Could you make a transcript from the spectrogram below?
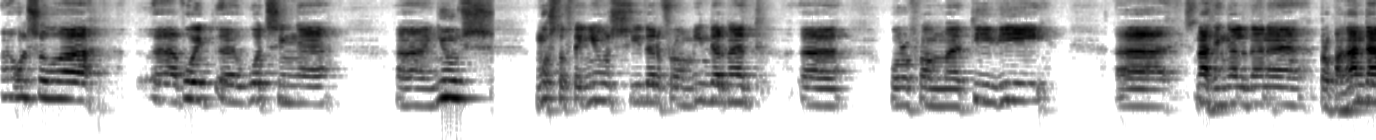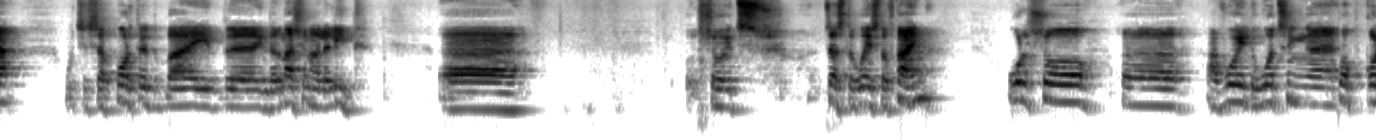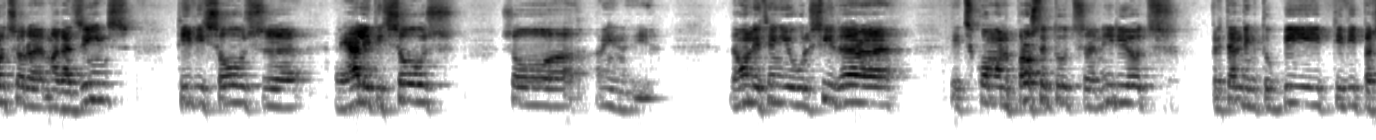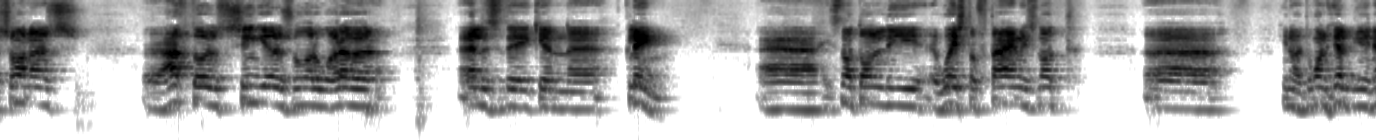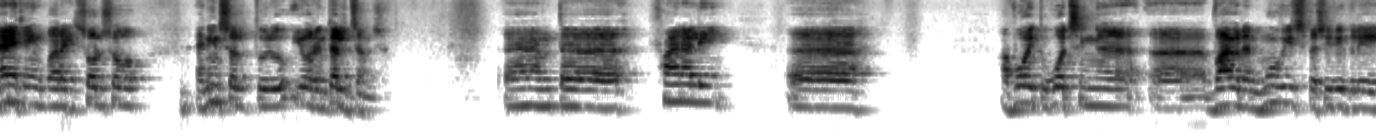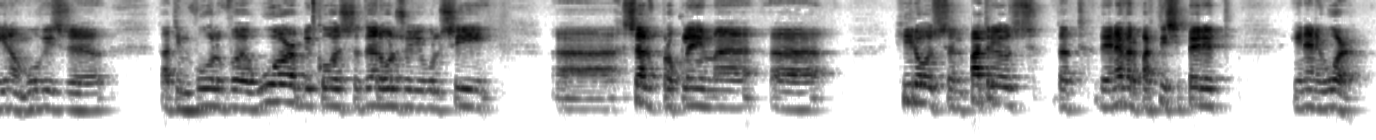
also uh, avoid watching news. Most of the news either from internet or from TV. it's nothing other than propaganda which is supported by the international elite. Uh, so it's just a waste of time. Also, uh, avoid watching uh, pop culture uh, magazines, TV shows, uh, reality shows. So, uh, I mean, the only thing you will see there, it's common prostitutes and idiots pretending to be TV personas, actors, singers, or whatever else they can claim. Uh, it's not only a waste of time, it's not, uh, you know, it won't help you in anything, but it's also an insult to your intelligence. And uh, finally, uh, avoid watching uh, uh, violent movies, specifically, you know, movies that involve war, because there also you will see self-proclaimed heroes and patriots that they never participated in any war.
